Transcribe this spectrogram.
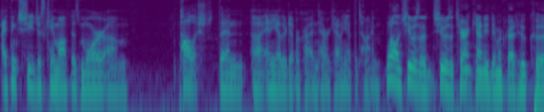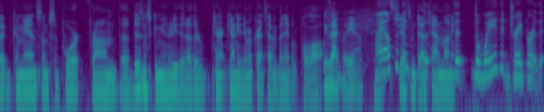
I think she just came off as more um, polished than uh, any other Democrat in Tarrant County at the time. Well, and she was a she was a Tarrant County Democrat who could command some support from the business community that other Tarrant County Democrats haven't been able to pull off. Exactly. Yeah. I also She had think some the- downtown money. The, the way that Draper, the,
